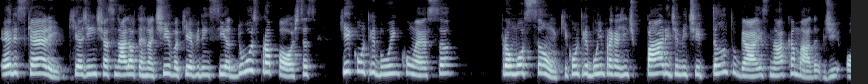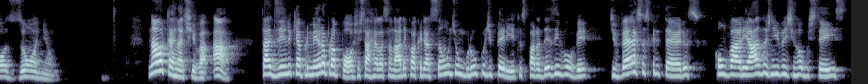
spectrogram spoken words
eles querem que a gente assinale a alternativa que evidencia duas propostas que contribuem com essa promoção, que contribuem para que a gente pare de emitir tanto gás na camada de ozônio. Na alternativa A, está dizendo que a primeira proposta está relacionada com a criação de um grupo de peritos para desenvolver diversos critérios com variados níveis de robustez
